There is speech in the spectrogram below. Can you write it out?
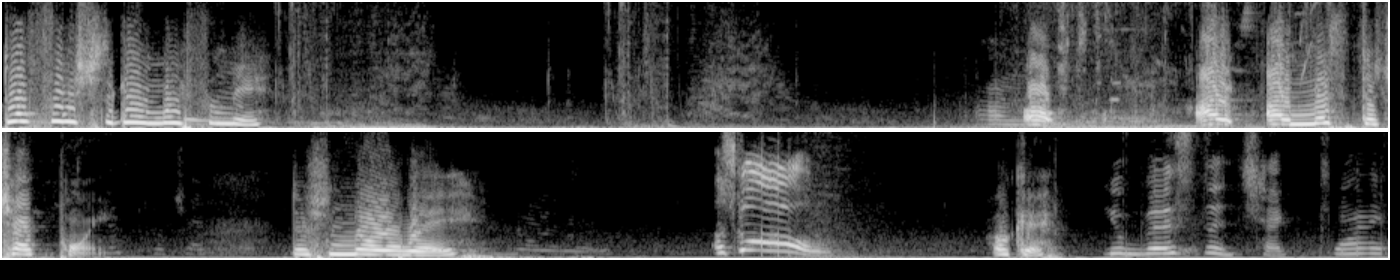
Don't finish the game, wait for me. Um, Oh, I, I missed the checkpoint. There's no way. Let's go! Okay. You missed the checkpoint.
